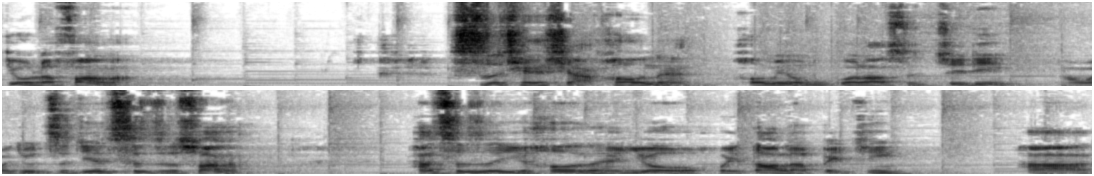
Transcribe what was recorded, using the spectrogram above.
丢了饭碗。思前想后呢，后面我们郭老师决定啊，我就直接辞职算了。他辞职以后呢，又回到了北京，他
